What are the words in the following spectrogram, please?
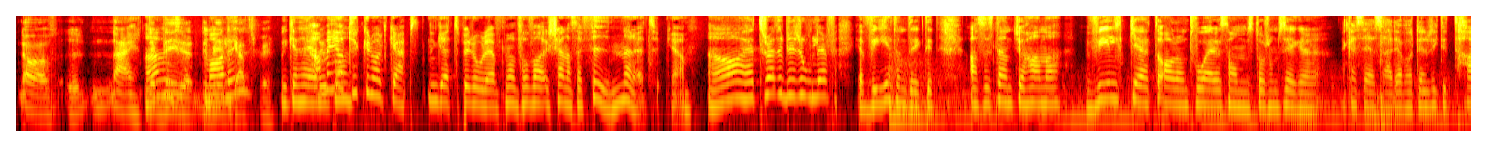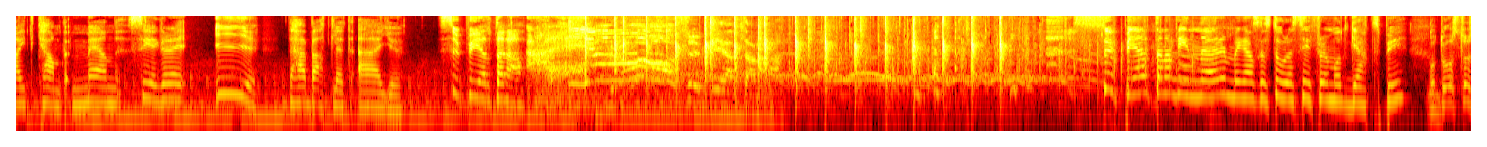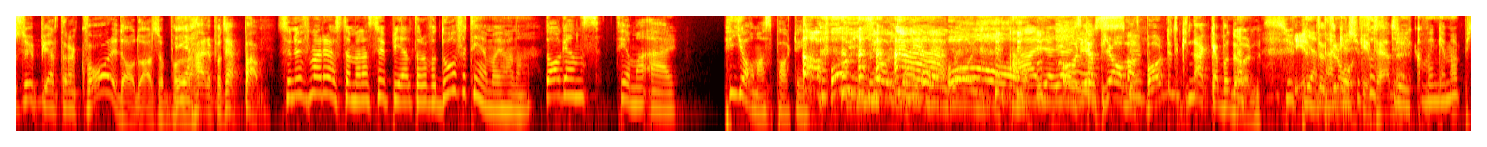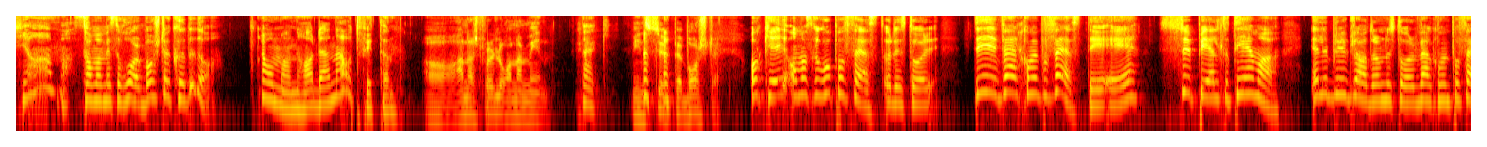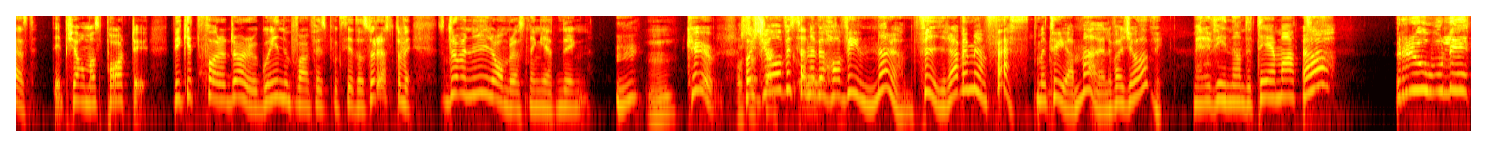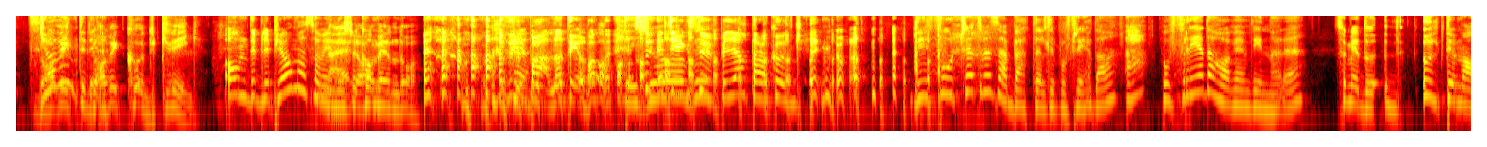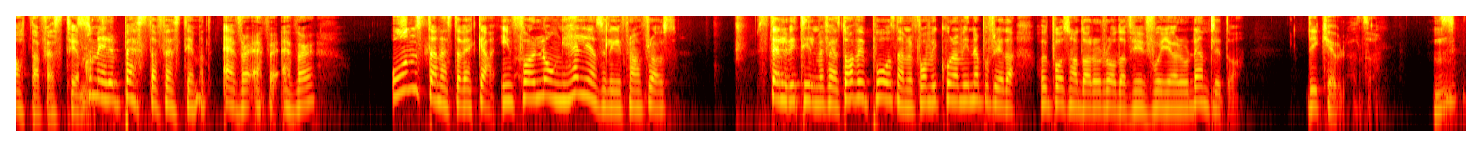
ja, eh, nej det Ja, blir, det blir Malin, Gatsby. vilken Ja, men på? jag tycker nog att Gaps- Gatsby är roligare för man får känna sig finare. tycker jag. Ja, jag tror att det blir roligare. För, jag vet inte riktigt. Assistent Johanna, vilket av de två är det som står som segrare? Jag kan säga så här, det har varit en riktigt tight kamp, men segrare i det här battlet är ju superhjältarna. Bra superhjältarna! Superhjältarna vinner med ganska stora siffror mot Gatsby. Och då står superhjältarna kvar idag då, alltså på, Ja. här på täppan? Så nu får man rösta mellan superhjältar och vad då för tema, Johanna? Dagens tema är pyjamasparty. Aj, aj, aj. Har ni pyjamaspartyt knackar på dörren? Inte Superhjältar kanske tråkigt får heller. stryk av en gammal pyjamas. Tar man med sig hårborste och kudde då? Om man har den outfiten. Ja, annars får du låna min. Tack. Min superborste. Okej, om man ska gå på fest och det står det är välkommen på fest, det är superhjältetema. Eller blir du gladare om det står välkommen på fest, det är pyjamasparty. Vilket föredrar du? Gå in på vår Facebook-sida så röstar vi. Så drar vi en ny omröstning i ett dygn. Kul! Och så Vad gör vi sen när vi har vinnaren? Firar vi med en fest med tema eller vad gör vi? Med det vinnande temat. Ja, Roligt! Då Gör har vi inte det? Då har vi kuddkrig. Om det blir pyjamas som vinner Nej, så det har vi kommer ändå. det är på alla teman. Det Ett gäng vi. superhjältar har kuddkrig med varandra. Vi fortsätter med så här battle till på fredag. På fredag har vi en vinnare Som är då d- ultimata festtema. som är det bästa festtemat ever, ever, ever. Onsdag nästa vecka, inför långhelgen som ligger framför oss, ställer vi till med fest. Då har vi på oss nämligen, för om vi korar vinnare på fredag har vi på oss några dagar att råda för vi får göra ordentligt då. Det är kul alltså.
